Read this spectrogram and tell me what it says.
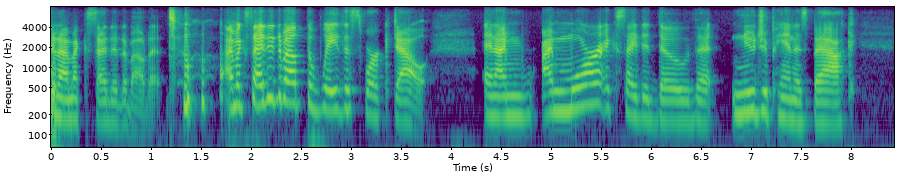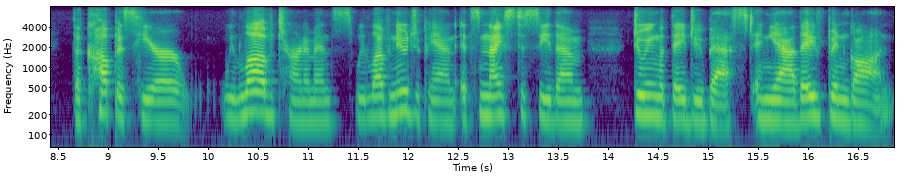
And I'm excited about it. I'm excited about the way this worked out. And I'm I'm more excited though that New Japan is back. The cup is here. We love tournaments. We love New Japan. It's nice to see them doing what they do best. And yeah, they've been gone,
